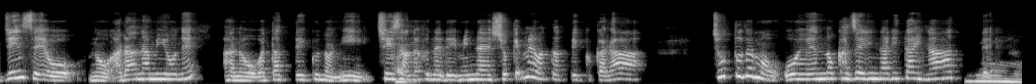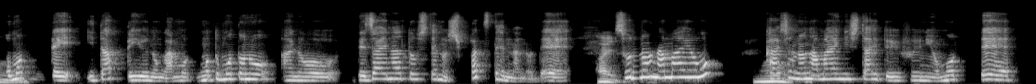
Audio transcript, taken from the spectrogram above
人生を、の荒波をね、あの、渡っていくのに、小さな船でみんな一生懸命渡っていくから、ちょっとでも応援の風になりたいなってうん思っていたっていうのがも、もともとの、あの、デザイナーとしての出発点なので、はい。その名前を会社の、の名前にしたいというふうに思って、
